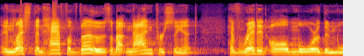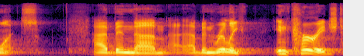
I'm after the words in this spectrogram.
And less than half of those, about 9%, have read it all more than once. I've been, um, I've been really encouraged,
